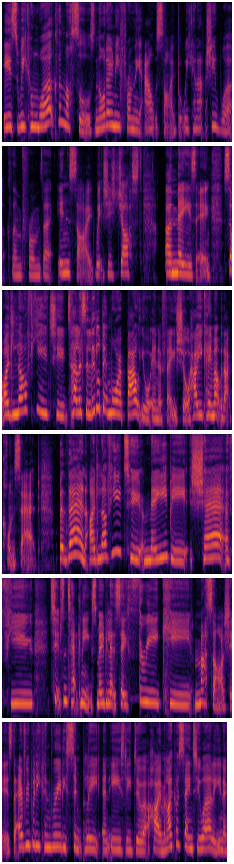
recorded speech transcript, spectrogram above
is we can work the muscles not only from the outside but we can actually work them from the inside which is just amazing. So I'd love you to tell us a little bit more about your inner facial, how you came up with that concept, but then I'd love you to maybe share a few tips and techniques, maybe let's say three key massages that everybody can really simply and easily do at home. And like I was saying to you earlier, you know,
